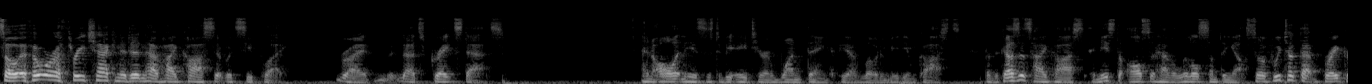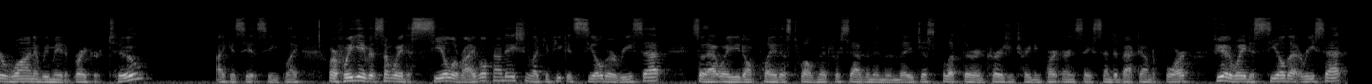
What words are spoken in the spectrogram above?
so if it were a three check and it didn't have high costs, it would see play. Right, that's great stats and all it needs is to be A tier in one thing if you have low to medium costs. But because it's high cost, it needs to also have a little something else. So if we took that breaker one and we made a breaker two, I can see it seeing play. Or if we gave it some way to seal a rival foundation, like if you could seal their reset, so that way you don't play this 12 mid for seven and then they just flip their encouraging trading partner and say send it back down to four. If you had a way to seal that reset,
